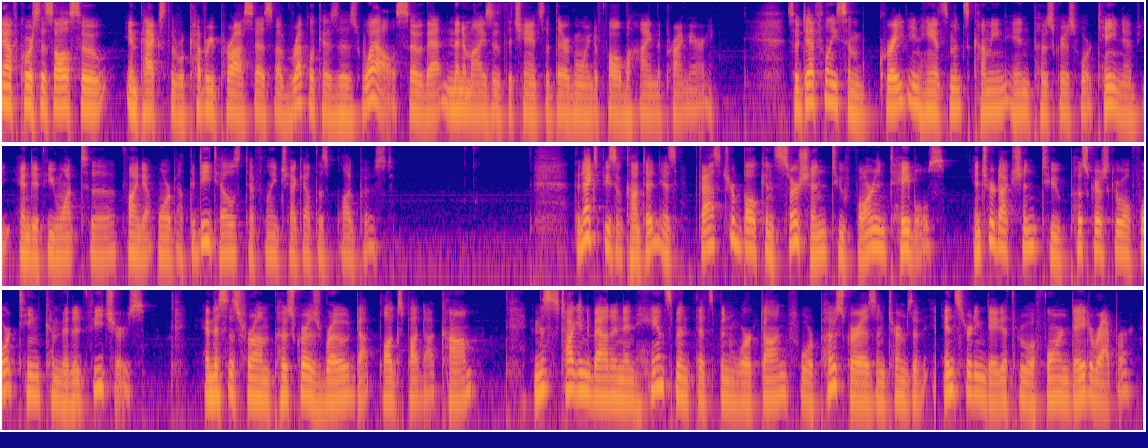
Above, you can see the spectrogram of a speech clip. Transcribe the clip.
Now, of course, this also impacts the recovery process of replicas as well, so that minimizes the chance that they're going to fall behind the primary. So definitely some great enhancements coming in Postgres 14. And if you want to find out more about the details, definitely check out this blog post. The next piece of content is faster bulk insertion to foreign tables, introduction to PostgreSQL 14 committed features. And this is from postgresrow.blogspot.com. And this is talking about an enhancement that's been worked on for Postgres in terms of inserting data through a foreign data wrapper.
